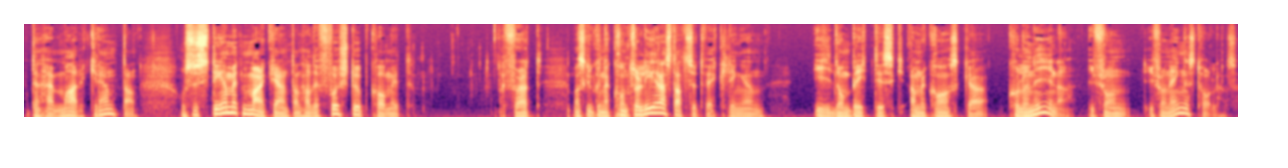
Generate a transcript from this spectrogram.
den här markräntan. Och systemet med markräntan hade först uppkommit för att man skulle kunna kontrollera stadsutvecklingen i de brittisk-amerikanska kolonierna ifrån, ifrån engelskt håll. Alltså.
